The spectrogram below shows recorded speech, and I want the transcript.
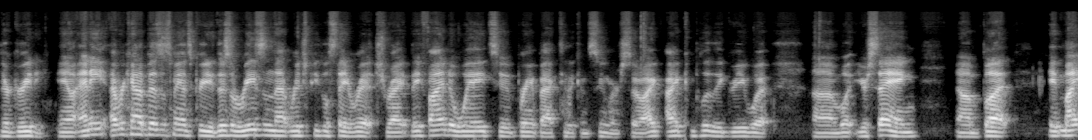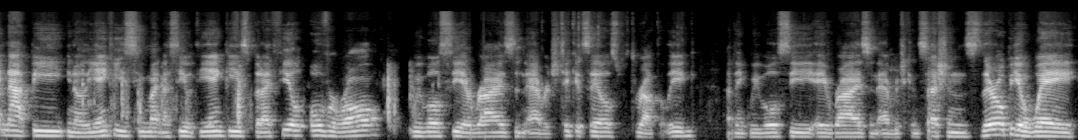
they're greedy. You know, any every kind of businessman's greedy. There's a reason that rich people stay rich, right? They find a way to bring it back to the consumer. So I, I completely agree with uh, what you're saying, um, but it might not be, you know, the Yankees, you might not see with the Yankees, but I feel overall we will see a rise in average ticket sales throughout the league. I think we will see a rise in average concessions. There will be a way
